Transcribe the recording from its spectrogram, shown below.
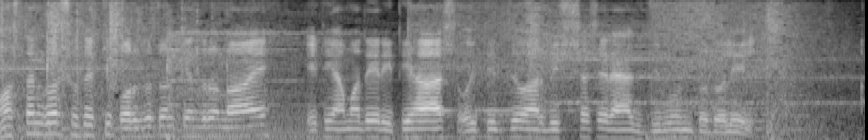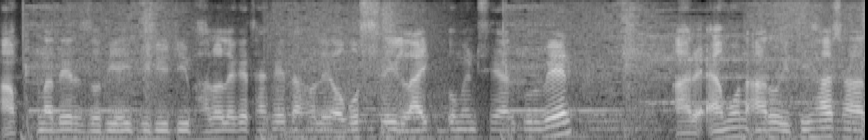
মহস্তানগড় শুধু একটি পর্যটন কেন্দ্র নয়, এটি আমাদের ইতিহাস, ঐতিহ্য আর বিশ্বাসের এক জীবন্ত দলিল। আপনাদের যদি এই ভিডিওটি ভালো লেগে থাকে, তাহলে অবশ্যই লাইক কমেন্ট শেয়ার করবেন। আর এমন আরও ইতিহাস আর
